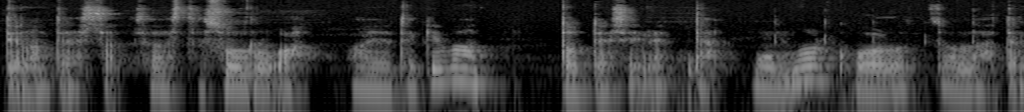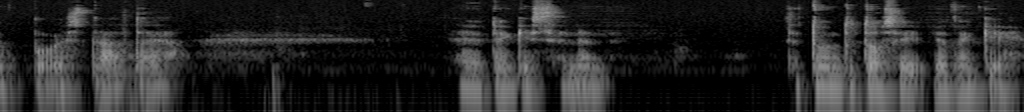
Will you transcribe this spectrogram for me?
tilanteessa sellaista surua, vaan jotenkin vaan totesin, että mummo on kuollut, on lähtenyt pois täältä ja, ja jotenkin sen, se tuntui tosi jotenkin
